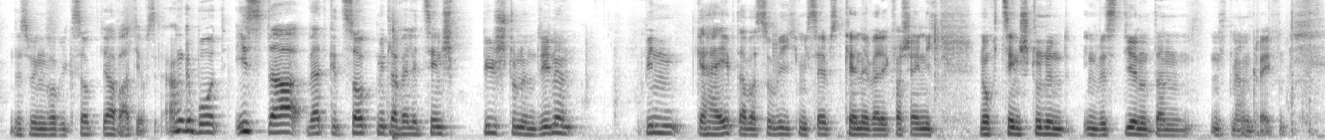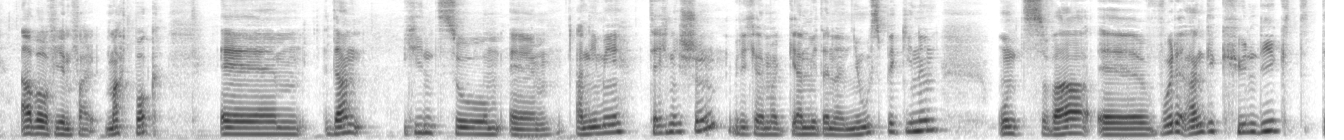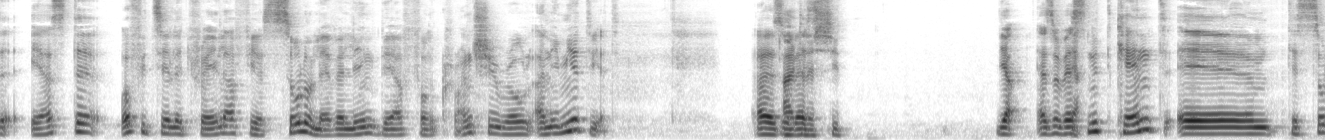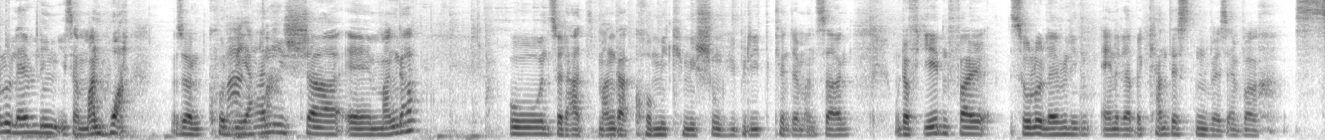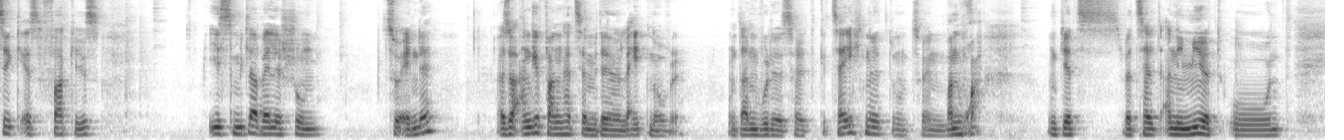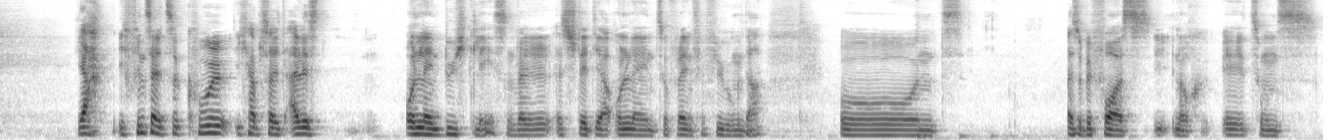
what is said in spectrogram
Und deswegen habe ich gesagt, ja, warte aufs Angebot. Ist da, wird gezockt, mittlerweile 10 Spielstunden drinnen. Bin gehypt, aber so wie ich mich selbst kenne, werde ich wahrscheinlich noch 10 Stunden investieren und dann nicht mehr angreifen. Aber auf jeden Fall, macht Bock. Ähm, dann hin zum ähm, Anime-Technischen würde ich einmal gern mit einer News beginnen. Und zwar äh, wurde angekündigt, der erste offizielle Trailer für Solo Leveling, der von Crunchyroll animiert wird. Also Alter, das sieht ja, also wer es ja. nicht kennt, äh, das Solo Leveling ist ein Manhwa, also ein koreanischer äh, Manga und so eine Art Manga-Comic-Mischung, Hybrid könnte man sagen. Und auf jeden Fall Solo Leveling, einer der bekanntesten, weil es einfach sick as fuck ist, ist mittlerweile schon zu Ende. Also angefangen hat es ja mit einer Light Novel. Und dann wurde es halt gezeichnet und so ein Manhwa. Und jetzt wird es halt animiert. Und ja, ich finde es halt so cool. Ich habe es halt alles online durchgelesen, weil es steht ja online zur freien Verfügung da. Und also bevor es noch äh, zu uns,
